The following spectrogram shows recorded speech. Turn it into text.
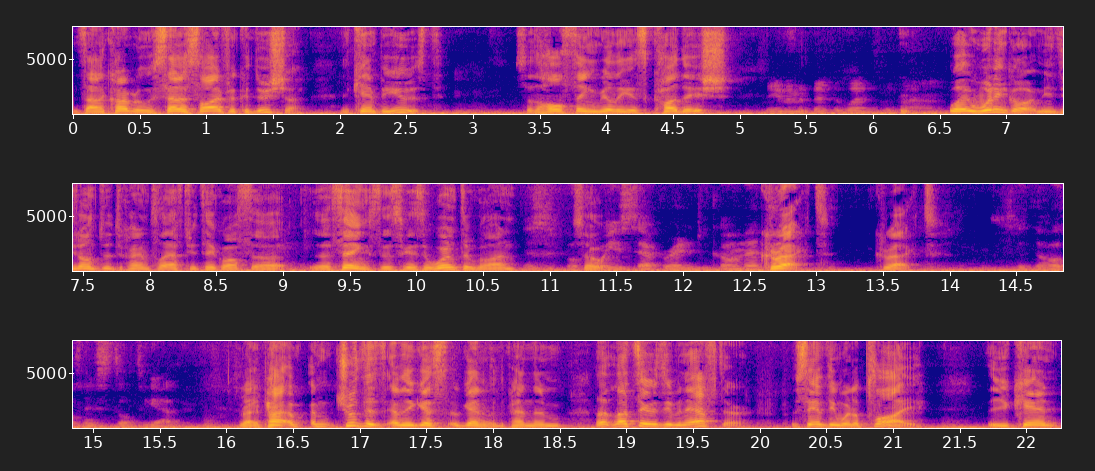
it's not a carbon. It was set aside for kedusha. It can't be used. So the whole thing really is kaddish. Even the bit that went to the ground. Well, it wouldn't go. It means you don't do it to carbon until after you take off the the things. In this case, it wouldn't have gone. This is before So- you separated the comment. Correct. Correct. So the whole thing's still together. Right. Pa- um, truth is, I mean, I guess again, it would depend on. Let, let's say it was even after. The same thing would apply. That you can't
